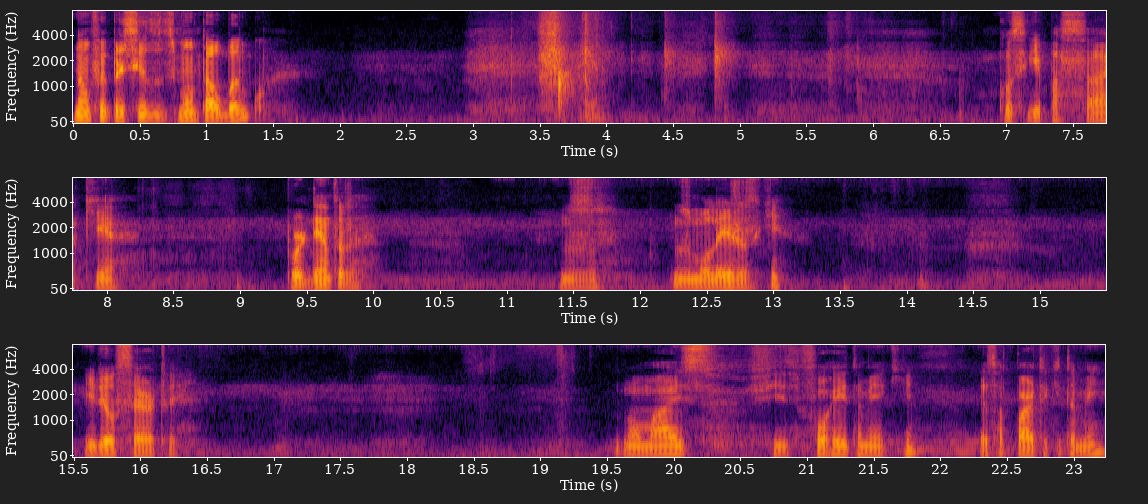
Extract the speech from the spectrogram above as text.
Não foi preciso desmontar o banco. Consegui passar aqui por dentro dos, dos molejos aqui. E deu certo aí. No mais, fiz, forrei também aqui. Essa parte aqui também.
